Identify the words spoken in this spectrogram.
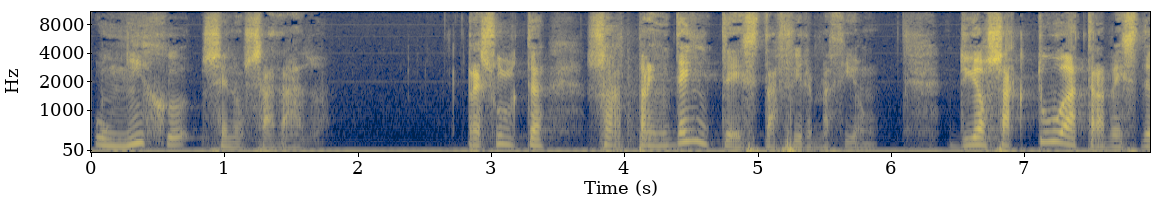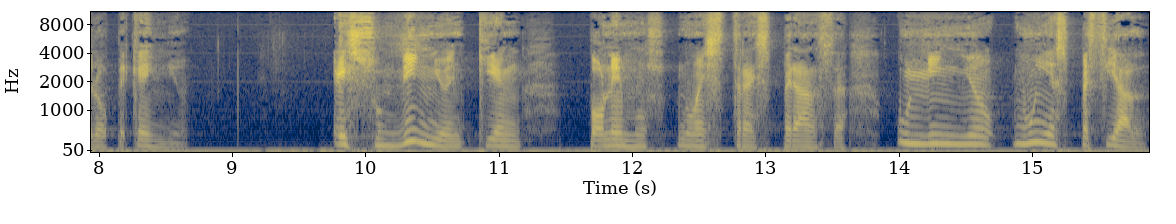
un hijo se nos ha dado. Resulta sorprendente esta afirmación. Dios actúa a través de lo pequeño. Es un niño en quien ponemos nuestra esperanza, un niño muy especial,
